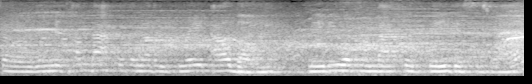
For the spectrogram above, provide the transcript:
So when we come back with another great album, maybe we'll come back with Vegas as well.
